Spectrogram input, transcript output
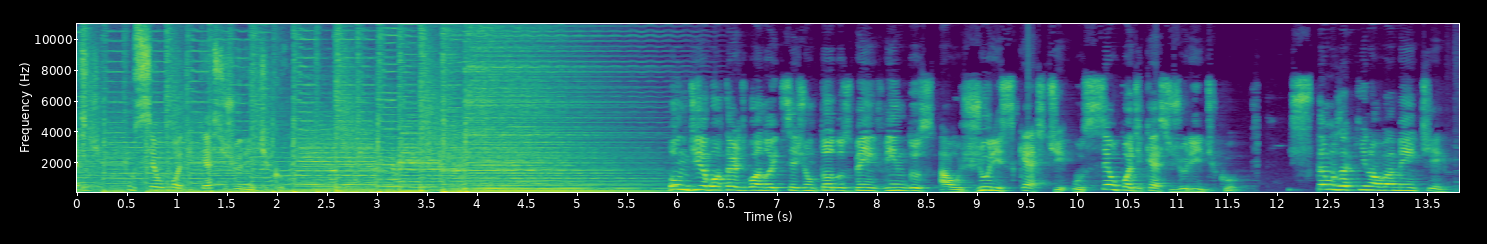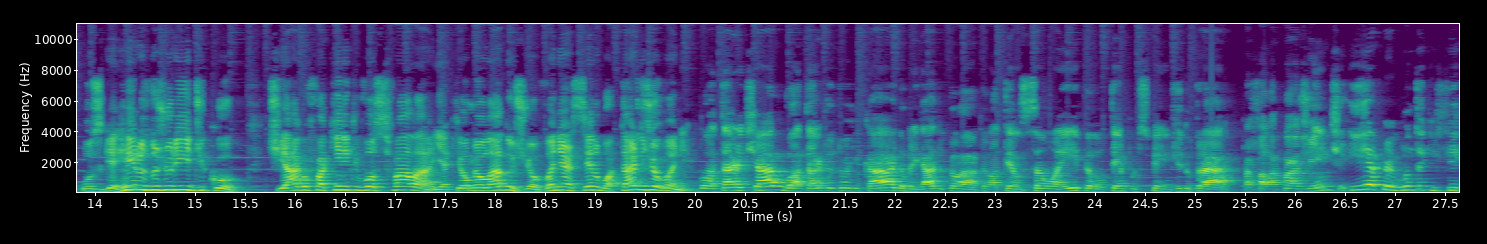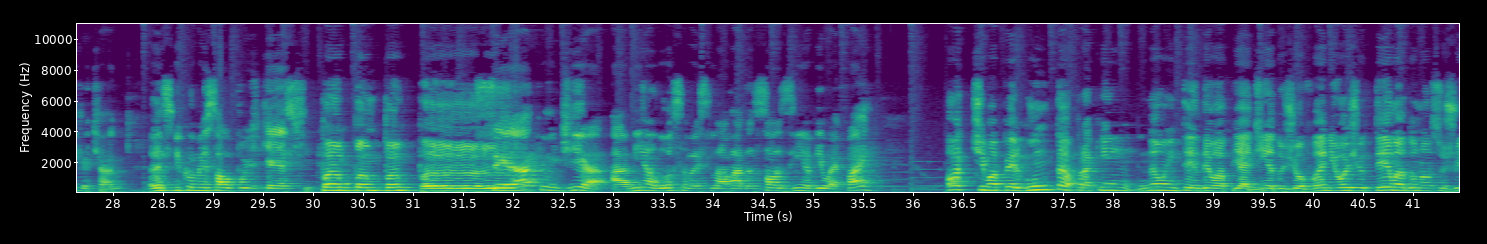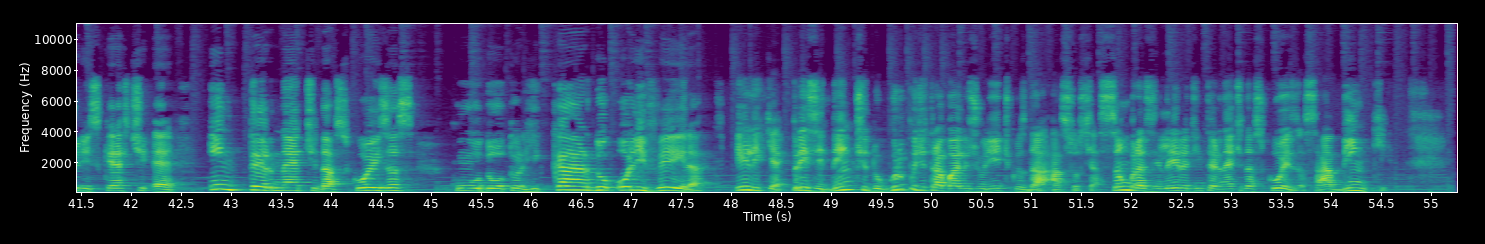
Juriscast, o seu podcast jurídico. Bom dia, boa tarde, boa noite, sejam todos bem-vindos ao Juriscast, o seu podcast jurídico. Estamos aqui novamente, os guerreiros do jurídico. Tiago Facchini que vos fala. E aqui ao meu lado, Giovanni Arseno. Boa tarde, Giovanni. Boa tarde, Tiago. Boa tarde, doutor Ricardo. Obrigado pela, pela atenção aí, pelo tempo despendido para falar com a gente. E a pergunta que fica, Tiago, antes de começar o podcast. Pam, pam, pam, pam. Será que um dia a minha louça vai ser lavada sozinha via Wi-Fi? Ótima pergunta para quem não entendeu a piadinha do Giovanni. Hoje o tema do nosso Juriscast é Internet das Coisas com o Dr. Ricardo Oliveira. Ele que é presidente do Grupo de Trabalhos Jurídicos da Associação Brasileira de Internet das Coisas, a ABINC.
